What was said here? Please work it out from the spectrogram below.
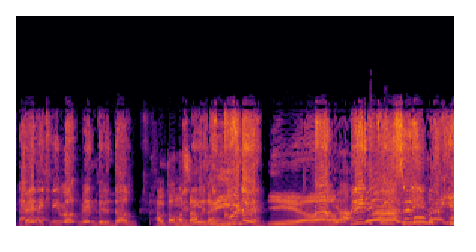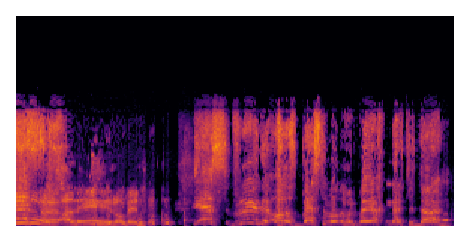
Ben ik niemand minder dan Hou het allemaal samen meneer de. Koene? Ja. Ja. Meneer de Koene, sorry! Ah, yes! Koene, Allee, Robin. Yes! Vrede! Oh, dat is het beste van de voorbije 38 dagen.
